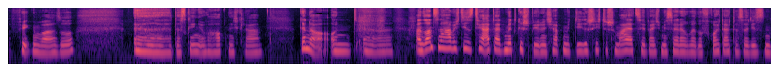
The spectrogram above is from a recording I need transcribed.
ficken war so. Äh, das ging überhaupt nicht klar. Genau. Und äh, ansonsten habe ich dieses Theater halt mitgespielt und ich habe mir die Geschichte schon mal erzählt, weil ich mich sehr darüber gefreut habe, dass er diesen,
